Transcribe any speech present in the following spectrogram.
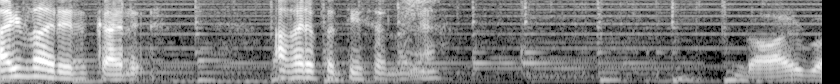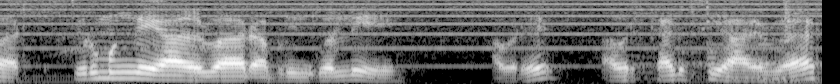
ஆழ்வார் இருக்காரு. அவரை பத்தி சொல்லுங்க. இந்த ஆழ்வார் திருமங்கை ஆழ்வார் அப்படின்னு சொல்லி அவர் அவர் கடைசி ஆழ்வார்.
